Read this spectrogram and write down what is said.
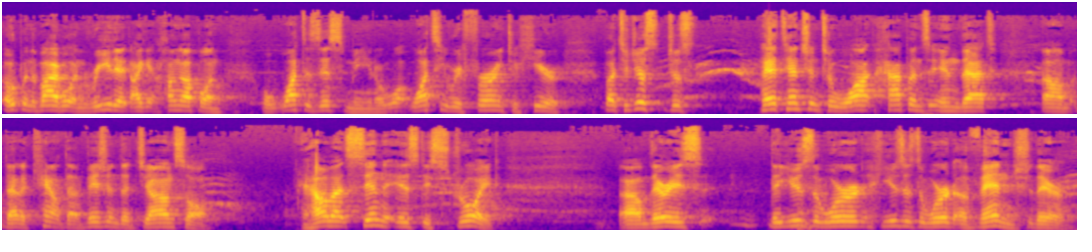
open the Bible and read it, I get hung up on well, what does this mean? Or what, what's he referring to here? But to just, just pay attention to what happens in that, um, that account, that vision that John saw, and how that sin is destroyed. Um, there is, they use the word, uses the word avenge there,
